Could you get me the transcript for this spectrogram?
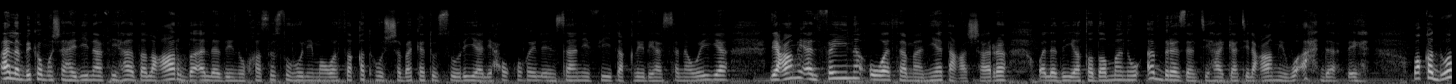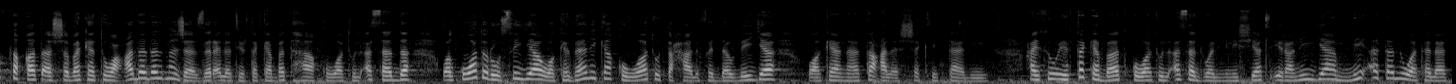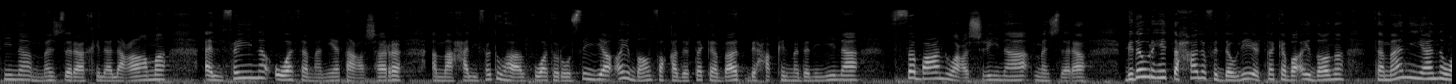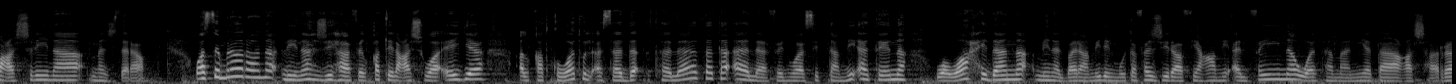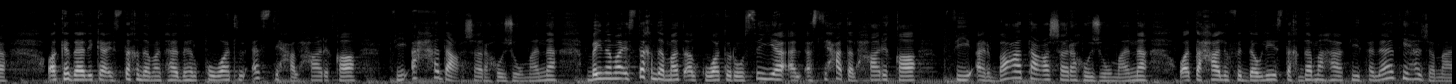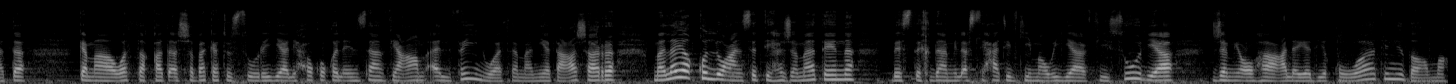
أهلا بكم مشاهدينا في هذا العرض الذي نخصصه لما وثقته الشبكة السورية لحقوق الإنسان في تقريرها السنوي لعام 2018 والذي يتضمن أبرز انتهاكات العام وأحداثه. وقد وثقت الشبكة عدد المجازر التي ارتكبتها قوات الأسد والقوات الروسية وكذلك قوات التحالف الدولي وكانت على الشكل التالي. حيث ارتكبت قوات الأسد والميليشيات الإيرانية 130 مجزرة خلال عام 2018 أما حليفتها القوات الروسية أيضا فقد ارتكبت بحق المدنيين 27 مجزرة. بدوره التحالف الدولي ارتكب أيضا 28 مجزرة. واستمرارا لنهجها في القتل العشوائي ألقت قوات الأسد 3601 من البراميل المتفجرة في عام 2018 وكذلك استخدمت هذه القوات الأسلحة الحارقة في 11 هجوما بينما استخدمت القوات الروسية الأسلحة الحارقة في 14 هجوما. والتحالف الدولي استخدمها في ثلاث هجمات. كما وثقت الشبكة السورية لحقوق الإنسان في عام 2018 ما لا يقل عن ست هجمات باستخدام الأسلحة الكيماوية في سوريا جميعها على يد قوات النظام.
